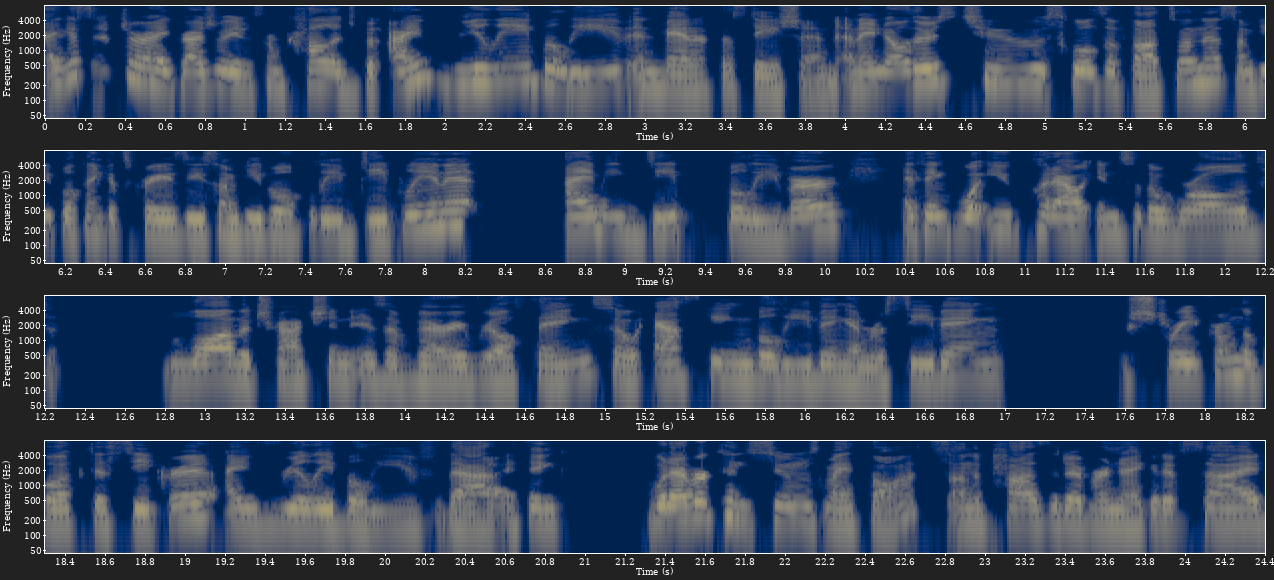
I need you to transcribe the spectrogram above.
I guess, after I graduated from college. But I really believe in manifestation. And I know there's two schools of thoughts on this. Some people think it's crazy, some people believe deeply in it. I'm a deep believer. I think what you put out into the world, law of attraction is a very real thing. So asking, believing, and receiving straight from the book, The Secret, I really believe that. I think whatever consumes my thoughts on the positive or negative side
